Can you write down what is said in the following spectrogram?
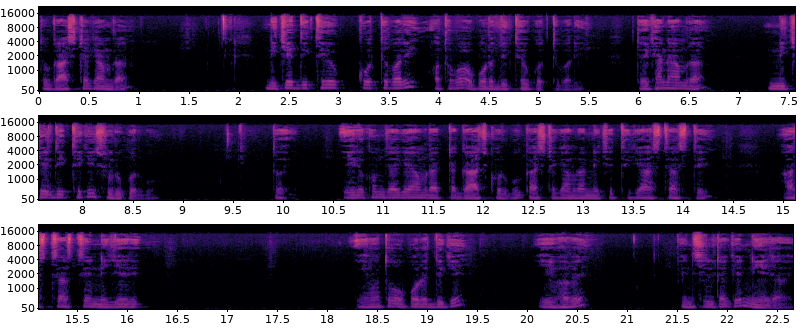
তো গাছটাকে আমরা নিচের দিক থেকেও করতে পারি অথবা ওপরের দিক থেকেও করতে পারি। তো এখানে আমরা নিচের দিক থেকেই শুরু করব। এইরকম জায়গায় আমরা একটা গাছ করব। গাছটাকে আমরা নিচের থেকে আস্তে আস্তে আস্তে আস্তে নিজের এই মতো ওপরের দিকে এইভাবে পেন্সিলটাকে নিয়ে যাবে।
